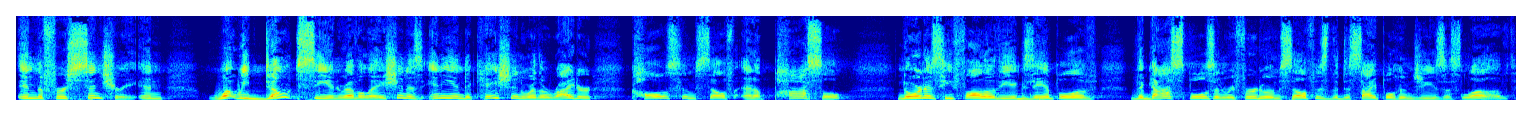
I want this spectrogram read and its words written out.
in the first century. And what we don't see in Revelation is any indication where the writer calls himself an apostle, nor does he follow the example of the Gospels and refer to himself as the disciple whom Jesus loved.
